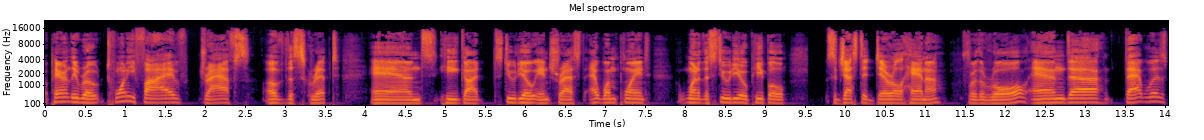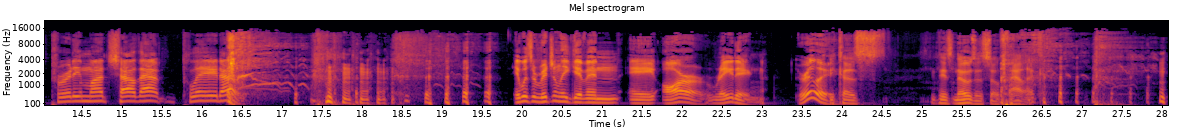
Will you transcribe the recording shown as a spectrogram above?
apparently wrote twenty five drafts of the script and he got studio interest. At one point, one of the studio people suggested Daryl Hannah for the role, and uh, that was pretty much how that played out. it was originally given a R rating. Really? Because his nose is so phallic.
